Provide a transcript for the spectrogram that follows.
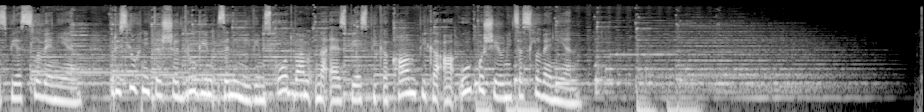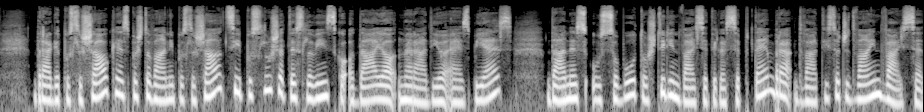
SBS Slovenije. Prisluhnite še drugim zanimivim zgodbam na sbsp.com.au pošiljka Slovenije. Drage poslušalke, spoštovani poslušalci, poslušate slovensko oddajo na radiju SBS danes v soboto 24. septembra 2022.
